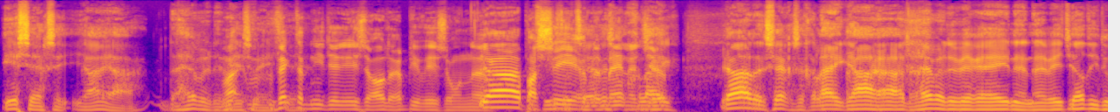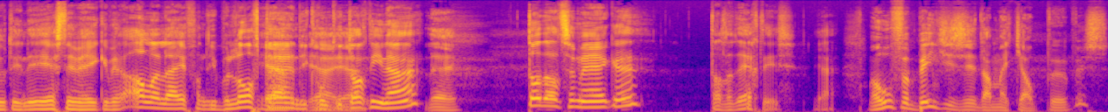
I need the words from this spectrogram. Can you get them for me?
Eerst zeggen ze, ja, ja, daar hebben we er maar weer Wekt dat niet ineens, oh, daar heb je weer zo'n uh, ja, passerende manager. Ja, dan zeggen ze gelijk, ja, ja, daar hebben we er weer een. En uh, weet je wel, die doet in de eerste weken weer allerlei van die beloften. Ja, en die ja, komt hij toch niet na. Nee. Totdat ze merken dat het echt is. Ja. Maar hoe verbind je ze dan met jouw purpose?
